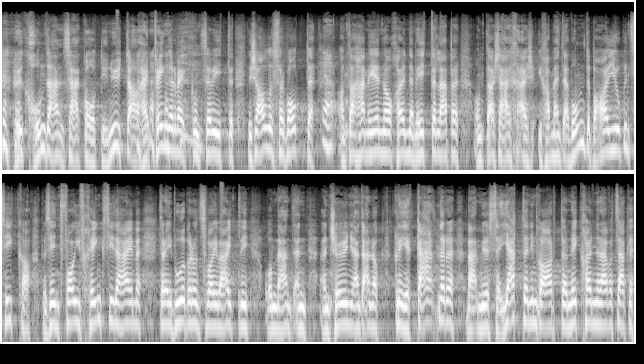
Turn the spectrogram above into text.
Heute kommt er und sagt, geht nichts an, hat die Finger weg weg und so weiter. Das ist alles verboten. Ja. Und da haben wir noch können miterleben und das ist eigentlich, ich habe eine wunderbare Jugendzeit gehabt. Wir sind fünf Kinder daheim, drei Buben und zwei Mädchen und wir haben einen, einen schönen, wir haben auch noch gelernt Gärtner. Wir mussten jetten im Garten nicht können einfach sagen,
